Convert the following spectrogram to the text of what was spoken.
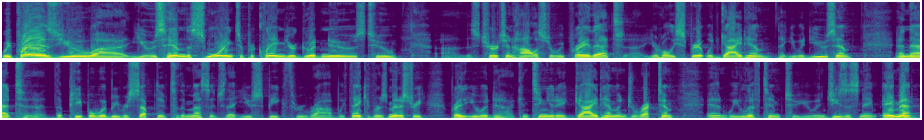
We pray as you uh, use him this morning to proclaim your good news to uh, this church in Hollister. We pray that uh, your Holy Spirit would guide him, that you would use him, and that uh, the people would be receptive to the message that you speak through Rob. We thank you for his ministry. Pray that you would uh, continue to guide him and direct him, and we lift him to you. In Jesus' name, amen.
